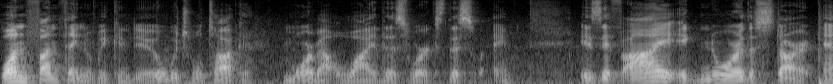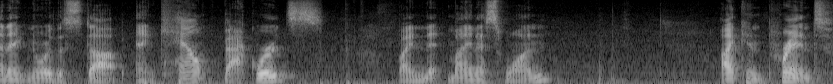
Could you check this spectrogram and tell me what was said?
One fun thing that we can do, which we'll talk more about why this works this way, is if I ignore the start and ignore the stop and count backwards by minus 1, I can print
